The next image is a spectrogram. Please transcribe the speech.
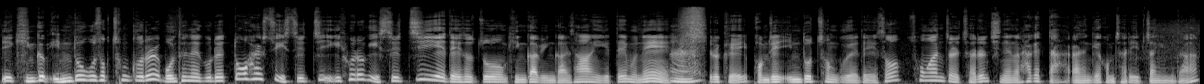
이 긴급 인도 구속 청구를 몬테네그로에 또 할 수 있을지 이게 효력이 있을지에 대해서 좀 긴가민가한 상황이기 때문에 네. 이렇게 범죄인 인도 청구에 대해서 송환 절차를 진행을 하겠다라는 게 검찰의 입장입니다.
